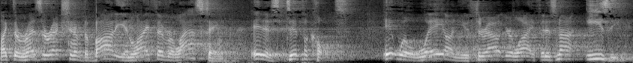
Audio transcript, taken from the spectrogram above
like the resurrection of the body and life everlasting, it is difficult. It will weigh on you throughout your life. It is not easy.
